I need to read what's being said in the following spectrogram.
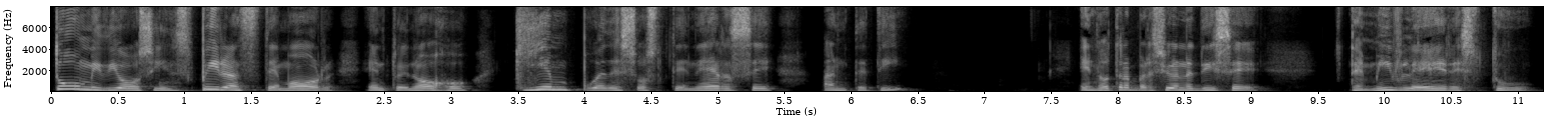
Tú, mi Dios, inspiras temor en tu enojo ¿quién puede sostenerse ante ti? En otras versiones dice, temible eres tú.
